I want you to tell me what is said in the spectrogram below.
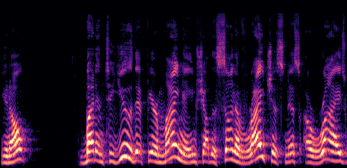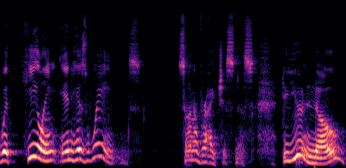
you know. But unto you that fear my name shall the Sun of Righteousness arise with healing in his wings. Sun of Righteousness. Do you know?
